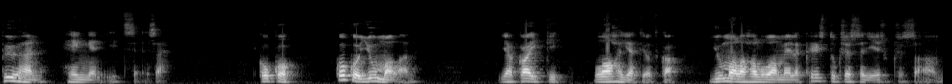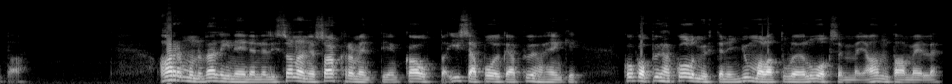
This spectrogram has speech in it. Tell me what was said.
pyhän hengen itsensä. Koko, koko Jumalan ja kaikki lahjat, jotka Jumala haluaa meille Kristuksessa Jeesuksessa antaa. Armon välineiden eli sanan ja sakramenttien kautta Isä, Poika ja Pyhä Henki, koko pyhä kolmyhteinen Jumala tulee luoksemme ja antaa meille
